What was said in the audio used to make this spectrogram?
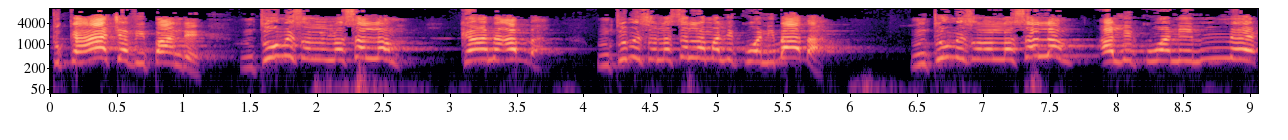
tukaacha vipande. Mtume sallallahu alaihi wasallam kana abba. Mtume sallallahu alaihi wasallam alikuwa ni baba. Mtume sallallahu alaihi wasallam alikuwa ni mme.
